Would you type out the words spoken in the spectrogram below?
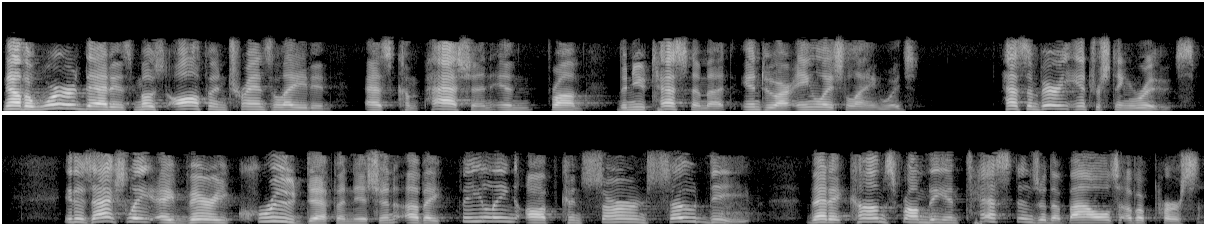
Now, the word that is most often translated as compassion in, from the New Testament into our English language has some very interesting roots. It is actually a very crude definition of a feeling of concern so deep that it comes from the intestines or the bowels of a person.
